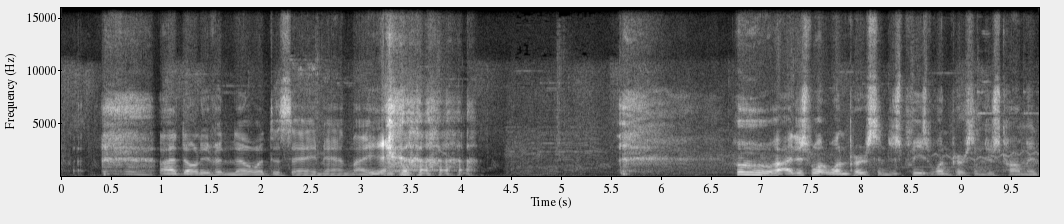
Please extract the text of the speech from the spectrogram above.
I don't even know what to say, man. Like, Oh, I just want one person, just please one person just comment,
